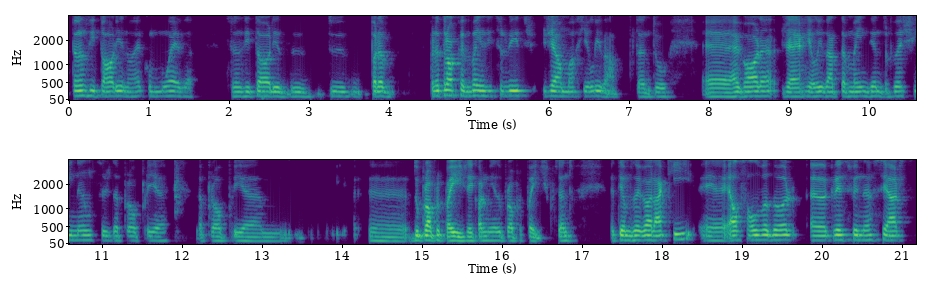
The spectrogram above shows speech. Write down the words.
transitória, não é? Como moeda transitória de, de, para, para troca de bens e serviços já é uma realidade. Portanto, uh, agora já é realidade também dentro das finanças da própria, da própria, uh, do próprio país, da economia do próprio país. Portanto, temos agora aqui uh, El Salvador a querer financiar-se,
